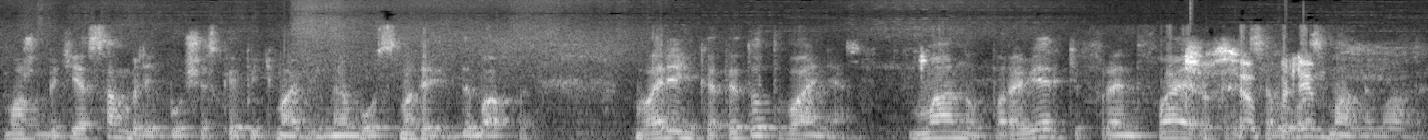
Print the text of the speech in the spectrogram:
Может быть, я сам, блядь, буду сейчас копить магию, надо будет смотреть дебафы. Варенька, ты тут, Ваня? Ману проверьте, френд файр, Всё, всё, прицел маны мало.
